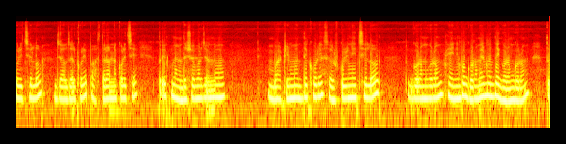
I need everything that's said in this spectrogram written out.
করেছিল, জাল জাল করে পাস্তা রান্না করেছে। তো এখন আমাদের সবার জন্য বাটির মধ্যে করে সার্ভ করে নিয়েছিল। তো গরম গরম খেয়ে নিব। গরমের মধ্যে গরম গরম। তো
